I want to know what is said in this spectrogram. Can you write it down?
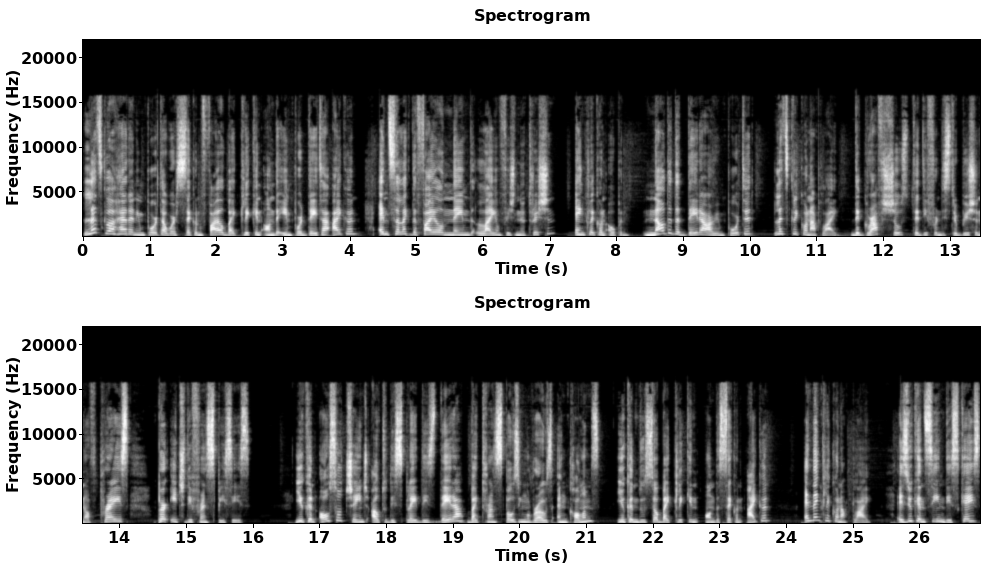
Let's go ahead and import our second file by clicking on the import data icon and select the file named Lionfish Nutrition and click on open. Now that the data are imported, let's click on apply. The graph shows the different distribution of preys per each different species. You can also change how to display this data by transposing rows and columns. You can do so by clicking on the second icon and then click on apply. As you can see in this case,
